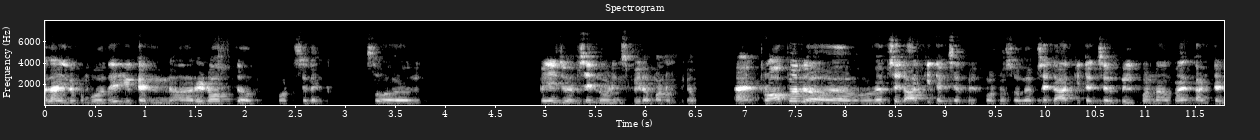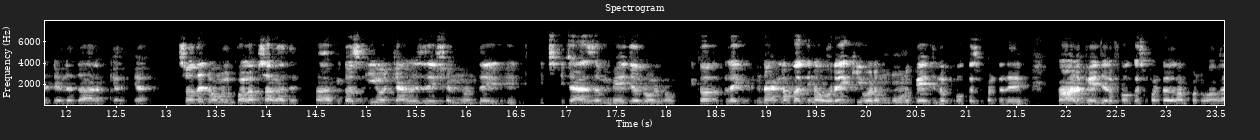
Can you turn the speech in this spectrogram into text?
எல்லாம் இருக்கும்போது you can rid of the what select so page website loading ஸ்பீடாக பண்ண முடியும். And proper website architecture build பண்ணணும். ஸோ வெப்சைட் ஆர்கிடெக்சர் பில்ட் பண்ணாம கண்டென்ட் எழுத ஆரம்பிக்காதீங்க. ஸோ தட் உங்களுக்கு கொலப்ஸ் ஆகாது. பிகாஸ் கீவேர்ட் கேனலைசேஷன் வந்து it it's it has a major role no because like முன்னாடிலாம் பார்த்தீங்கன்னா ஒரே கீவேர்டை மூணு பேஜில் ஃபோக்கஸ் பண்ணுறது நாலு பேஜில் ஃபோக்கஸ் பண்ணுறதுலாம் பண்ணுவாங்க.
